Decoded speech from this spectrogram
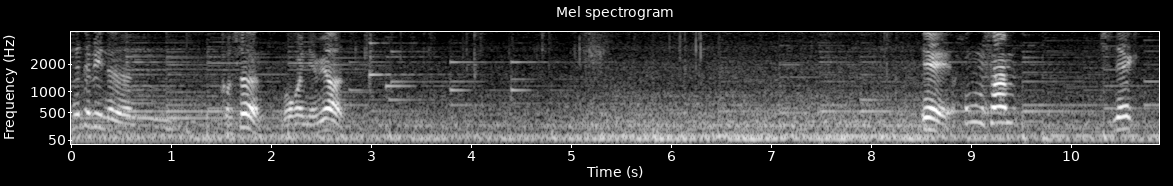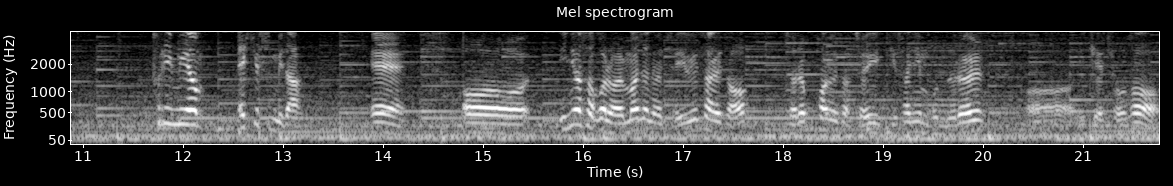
해드리는 것은 뭐가 있냐면 예, 홍삼 진액 프리미엄 엑기스입니다. 예, 어, 이 녀석을 얼마 전에 저희 회사에서 저를 포함해서 저희 기사님 분들을 어, 이렇게 줘서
